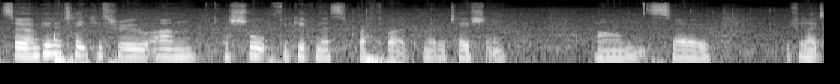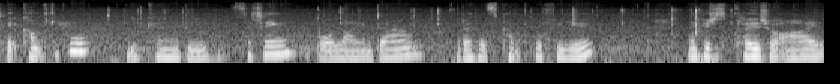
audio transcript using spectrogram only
So I'm going to take you through um, a short forgiveness breathwork meditation. Um, so if you like to get comfortable, you can be sitting or lying down, whatever's comfortable for you. And if you just close your eyes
